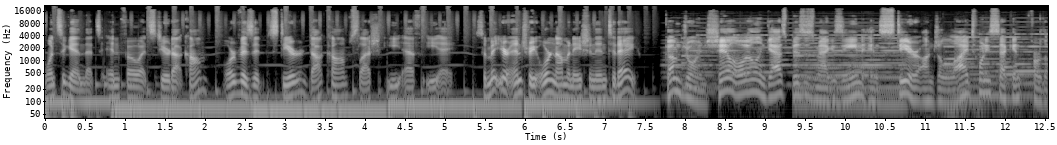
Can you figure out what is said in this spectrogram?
Once again, that's info at steer.com or visit steer.com slash EFEA. Submit your entry or nomination in today. Come join Shale Oil and Gas Business Magazine and Steer on July 22nd for the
